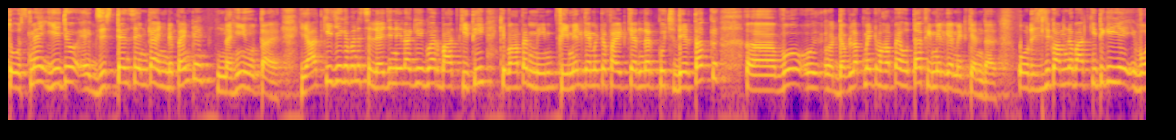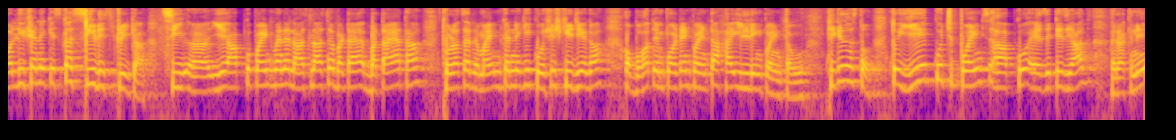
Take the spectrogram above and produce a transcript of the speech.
तो उसमें ये जो एग्जिस्टेंस है इनका इंडिपेंडेंट नहीं होता है। याद कीजिएगा मैंने सिलेजनेला की एक बार बात की थी कि वहाँ पर फीमेल गैमेटोफाइट के अंदर कुछ देर तक वो डेवलपमेंट वहाँ पर होता है फीमेल गैमेट के अंदर। और इसी को हमने बात की थी कि ये इवोल्यूशन है किसका? सीड हिस्ट्री का। सी ये आपको पॉइंट मैंने लास्ट लास्ट में बताया बताया था। थोड़ा सा रिमाइंड करने की कोशिश कीजिएगा। और बहुत इंपॉर्टेंट पॉइंट था हाई इल्डिंग पॉइंट था वो। ठीक है दोस्तों? तो ये कुछ पॉइंट्स आपको एज इट इज़ याद रखने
